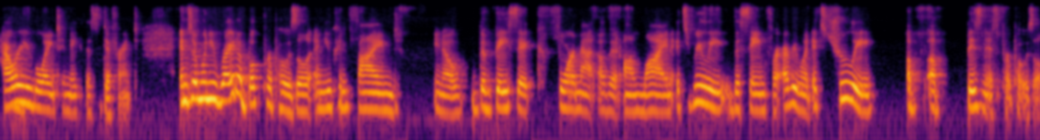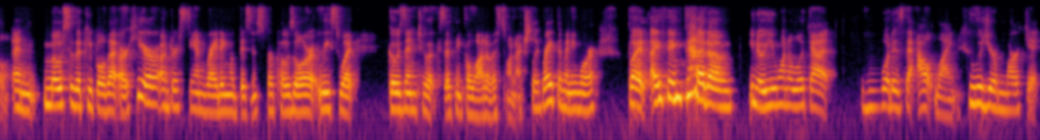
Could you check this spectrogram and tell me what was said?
How are you going to make this different? And so when you write a book proposal and you can find you know the basic format of it online it's really the same for everyone. It's truly a, a business proposal. And most of the people that are here understand writing a business proposal or at least what goes into it because I think a lot of us don't actually write them anymore. But I think that um, you know, you want to look at what is the outline? Who is your market?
